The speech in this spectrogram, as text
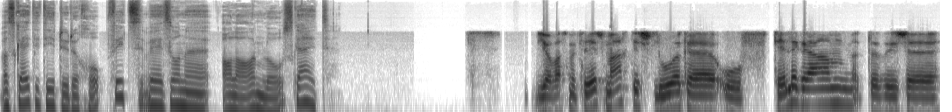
Was geht dir durch den Kopf jetzt, wenn so ein Alarm losgeht? Ja, was man zuerst macht, ist schauen auf Telegram. Das ist äh,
